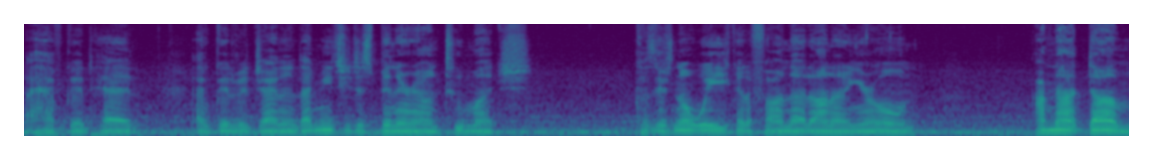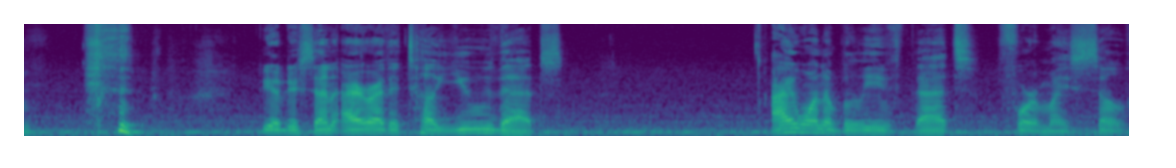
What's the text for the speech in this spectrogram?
I have good head, I have good vagina. That means you've just been around too much. Because there's no way you could have found that on your own. I'm not dumb. You understand? I'd rather tell you that. I want to believe that for myself.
